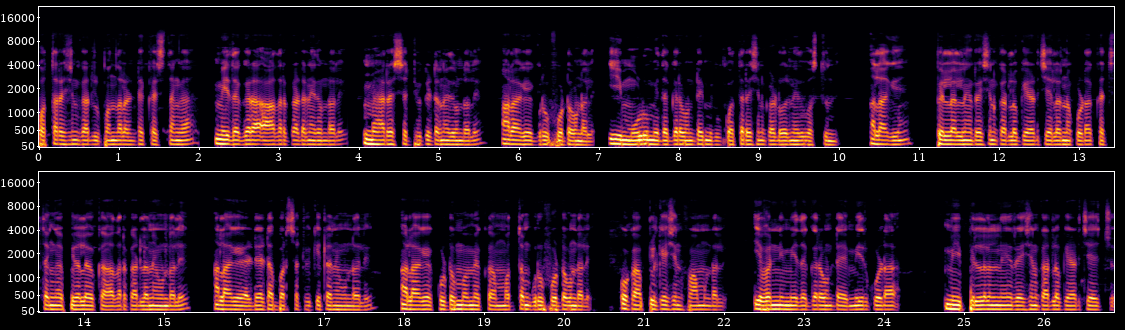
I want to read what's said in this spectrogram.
కొత్త రేషన్ కార్డులు పొందాలంటే ఖచ్చితంగా మీ దగ్గర ఆధార్ కార్డ్ అనేది ఉండాలి మ్యారేజ్ సర్టిఫికేట్ అనేది ఉండాలి అలాగే గ్రూప్ ఫోటో ఉండాలి. ఈ మూడు మీ దగ్గర ఉంటే మీకు కొత్త రేషన్ కార్డు అనేది వస్తుంది. అలాగే పిల్లల్ని రేషన్ కార్డులోకి యాడ్ చేయాలన్నా కూడా ఖచ్చితంగా పిల్లల యొక్క ఆధార్ కార్డులనే ఉండాలి. అలాగే డేట్ ఆఫ్ బర్త్ సర్టిఫికేట్లు అనేవి ఉండాలి. అలాగే కుటుంబం యొక్క మొత్తం గ్రూప్ ఫోటో ఉండాలి. ఒక అప్లికేషన్ ఫామ్ ఉండాలి. ఇవన్నీ మీ దగ్గర ఉంటే మీరు కూడా మీ పిల్లల్ని రేషన్ కార్డులోకి యాడ్ చేయొచ్చు.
